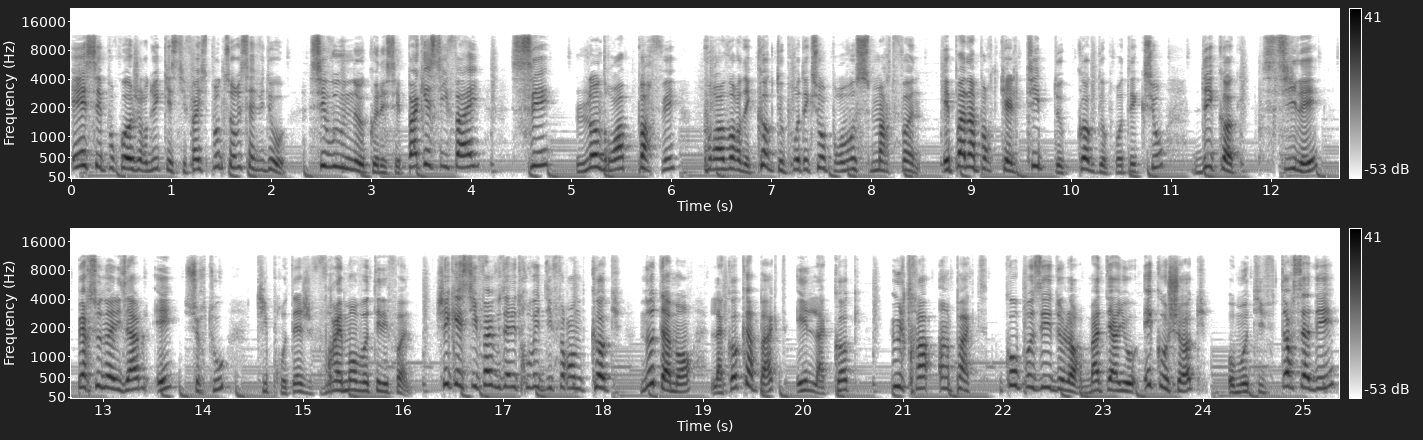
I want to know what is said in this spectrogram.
Et c'est pourquoi aujourd'hui Kestify sponsorise cette vidéo. Si vous ne connaissez pas Kestify, c'est l'endroit parfait pour avoir des coques de protection pour vos smartphones. Et pas n'importe quel type de coque de protection, des coques stylées, personnalisables et surtout qui protègent vraiment vos téléphones. Chez Castify, vous allez trouver différentes coques, notamment la coque Impact et la coque Ultra Impact. Composées de leurs matériaux EcoShock au motif torsadé,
